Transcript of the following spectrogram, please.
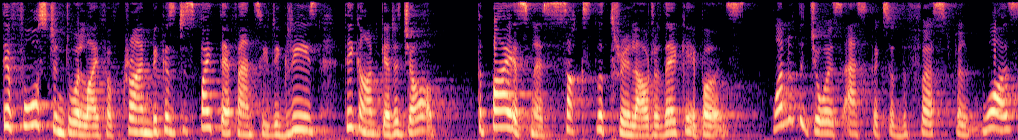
They're forced into a life of crime because despite their fancy degrees, they can't get a job. The piousness sucks the thrill out of their capers. One of the joyous aspects of the first film was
